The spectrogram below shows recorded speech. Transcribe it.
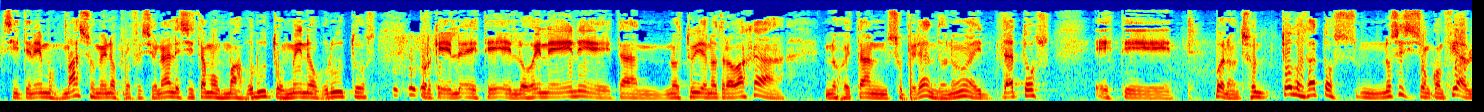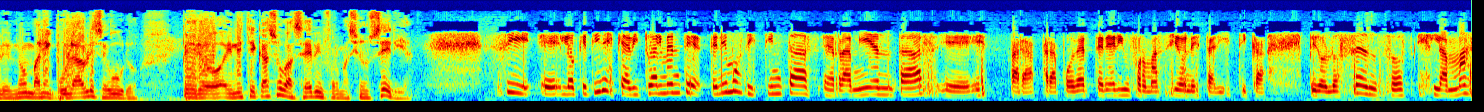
si tenemos más o menos profesionales, si estamos más brutos, menos brutos, porque el- este, los NN están, no estudian, no trabajan, nos están superando, ¿no? Hay datos, este, bueno, son todos datos, no sé si son confiables, ¿no? Manipulables seguro, pero en este caso va a ser información seria. Sí, eh, lo que tiene es que habitualmente tenemos distintas herramientas, eh, para, para poder tener información estadística, pero los censos es la más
